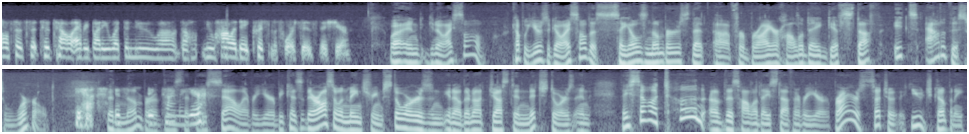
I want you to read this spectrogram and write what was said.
also to, to tell everybody what the new uh, the new holiday Christmas horse is this year. Well, and you know, I saw a couple years ago. I saw the sales numbers that uh, for Breyer holiday gift stuff. It's out of this world. Yeah, the number of these that year. they sell every year because they're also in mainstream stores and you know they're not just in niche stores and they sell a ton of this holiday stuff every year. Breyer's such a huge company.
